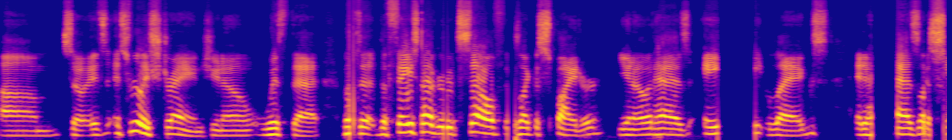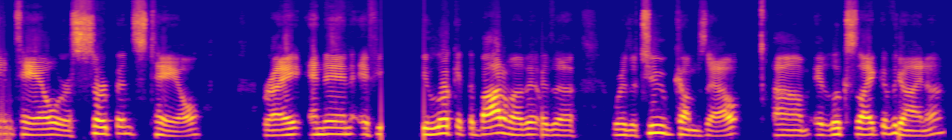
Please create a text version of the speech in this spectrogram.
um, so it's it's really strange, you know, with that. But the the face hugger itself is like a spider. You know, it has eight, eight legs. It has like a snake tail or a serpent's tail, right? And then if you, you look at the bottom of it, where the where the tube comes out, um, it looks like a vagina,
